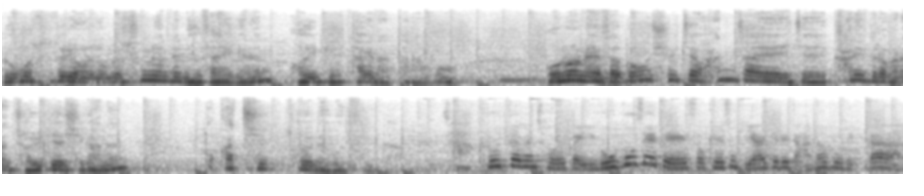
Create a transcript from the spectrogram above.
로봇 수술이 어느 정도 숙련된 의사에게는 거의 비슷하게 나타나고 본원에서도 실제 환자의 이제 칼이 들어가는 절개 시간은 똑같이 소요되고 있습니다. 자, 그렇다면 저희가 이 로봇에 대해서 계속 이야기를 나눠보니까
